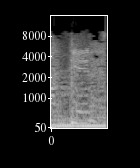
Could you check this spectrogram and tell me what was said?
walking.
